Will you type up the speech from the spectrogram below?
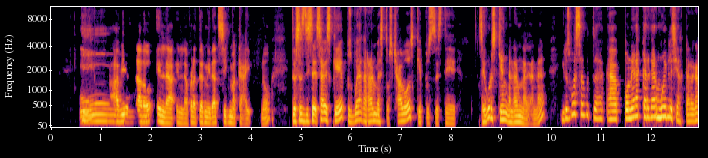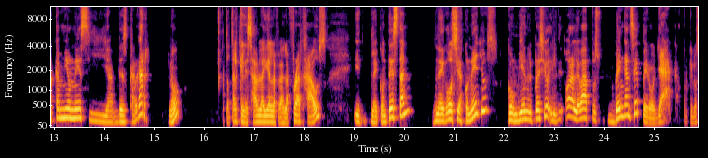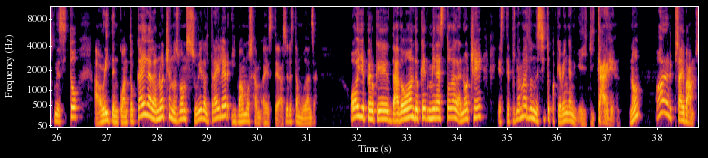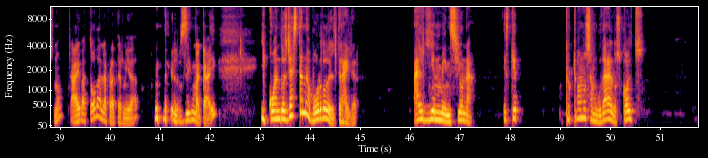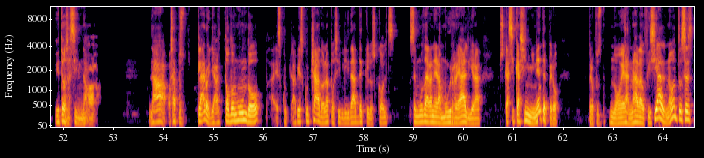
y uh. había estado en la, en la fraternidad Sigma Chi, ¿no? Entonces dice, ¿sabes qué? Pues voy a agarrarme a estos chavos que pues este, seguros quieren ganar una lana y los voy a, poner a cargar muebles y a cargar camiones y a descargar, ¿no? Total que les habla ahí a la, a la frat house y le contestan, negocia con ellos, conviene el precio y le dice, órale va, pues vénganse, pero ya, porque los necesito ahorita. En cuanto caiga la noche, nos vamos a subir al tráiler y vamos a, este, hacer esta mudanza. Oye, pero que, ¿a dónde? ¿O qué? Mira, es toda la noche, este, pues nada más lo necesito para que vengan y, y carguen, ¿no? Órale, pues ahí vamos, ¿no? Ahí va toda la fraternidad de los Sigma Chi. Y cuando ya están a bordo del tráiler, alguien menciona, es que creo que vamos a mudar a los Colts. Y todos así, no, no, o sea, pues claro, ya todo mundo había escuchado la posibilidad de que los Colts se mudaran, era muy real y era pues, casi, casi inminente, pero, pero pues no era nada oficial, ¿no? Entonces,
